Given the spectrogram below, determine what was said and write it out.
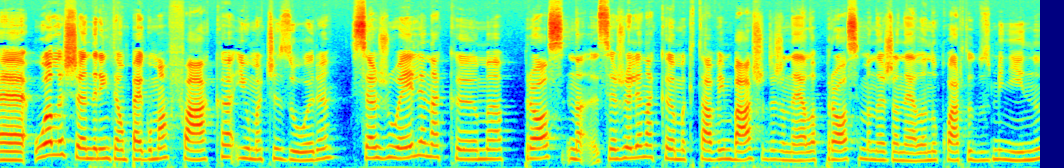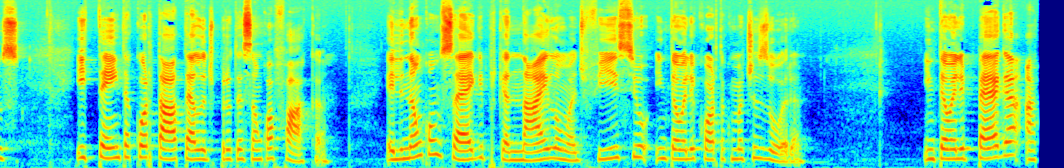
É, o Alexandre, então, pega uma faca e uma tesoura, se ajoelha na cama, prós- na- se ajoelha na cama que estava embaixo da janela, próxima na janela, no quarto dos meninos, e tenta cortar a tela de proteção com a faca. Ele não consegue, porque é nylon, é difícil, então ele corta com uma tesoura. Então ele pega, a-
